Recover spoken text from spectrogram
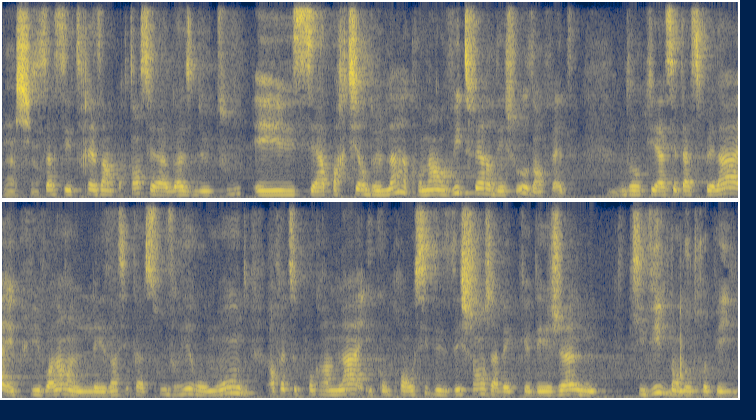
Bien sûr. Ça c'est très important, c'est la base de tout et c'est à partir de là qu'on a envie de faire des choses en fait. Mmh. Donc il y a cet aspect-là et puis voilà, on les incite à s'ouvrir au monde. En fait, ce programme-là, il comprend aussi des échanges avec des jeunes qui vivent dans d'autres pays.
